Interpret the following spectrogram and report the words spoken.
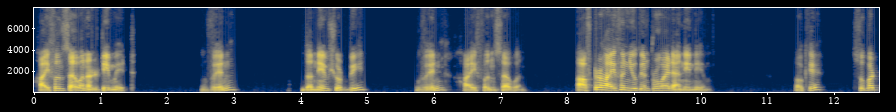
hyphen 7 Ultimate. Win the name should be win hyphen 7 after hyphen you can provide any name. Okay? So but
